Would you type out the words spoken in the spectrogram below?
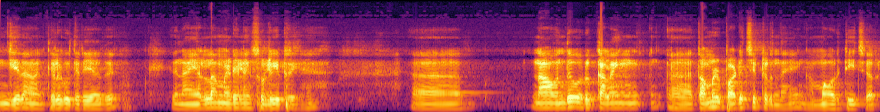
இங்கே தான் எனக்கு தெலுங்கு தெரியாது. இது நான் எல்லா மேடையிலையும் சொல்லிகிட்டு இருக்கேன். நான் வந்து ஒரு கலை தமிழ் படிச்சுட்டு இருந்தேன். எங்கள் அம்மா ஒரு டீச்சர்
